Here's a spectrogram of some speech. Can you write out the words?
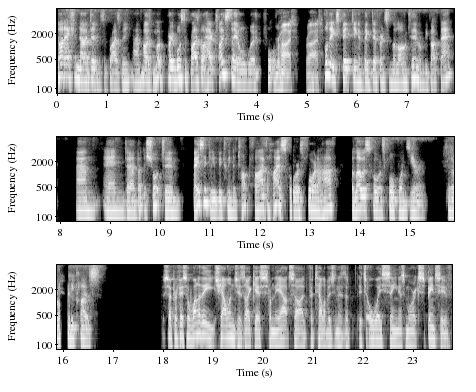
Not actually, no, it didn't surprise me. Um, I was probably more surprised by how close they all were. For, right, right. Fully expecting a big difference in the long term, and we got that. Um, and uh, but the short term, basically between the top five, the highest score is four and a half, the lowest score is 4.0. So they're all pretty close. So, Professor, one of the challenges, I guess, from the outside for television is that it's always seen as more expensive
